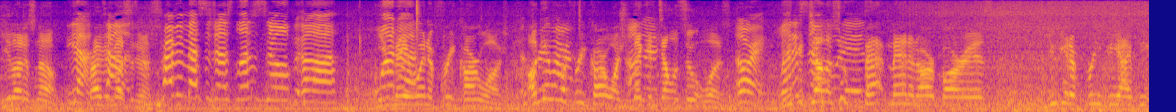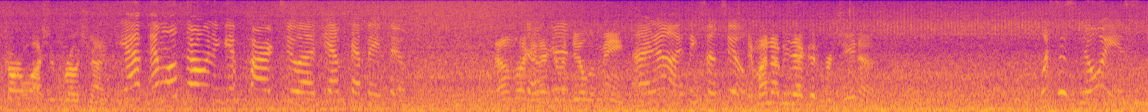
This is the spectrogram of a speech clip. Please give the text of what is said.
you let us know. yeah, Private message us. us. Private message us. Let us know if, uh, You may uh, win a free car wash. I'll give them a free car wash if they can tell us who it was. all right, let you us can tell us who who it is. Batman at our bar is. You get a free VIP car wash at ProShine. Yep, and we'll throw in a gift card to uh, Jam's Cafe too. Sounds like a Sounds heck of a deal to me. I know, I think so too. It might not be that good for Gina. What's this noise?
